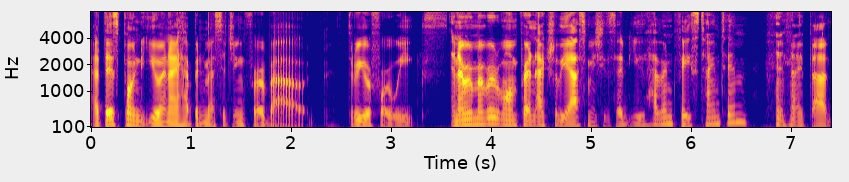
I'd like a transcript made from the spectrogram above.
At this point, you and I have been messaging for about three or four weeks. And I remember one friend actually asked me, she said, You haven't FaceTimed him? And I thought,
